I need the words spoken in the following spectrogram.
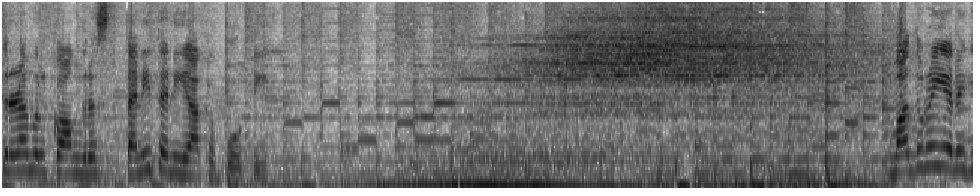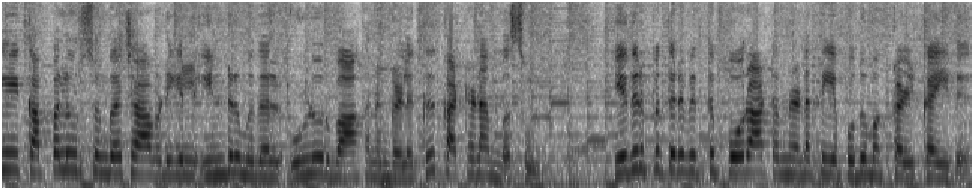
திரிணாமுல் காங்கிரஸ் தனித்தனியாக போட்டி. மதுரை அருகே கப்பலூர் சுங்கச்சாவடியில் இன்று முதல் உள்ளூர் வாகனங்களுக்கு கட்டணம் வசூல். எதிர்ப்பு தெரிவித்து போராட்டம் நடத்திய பொதுமக்கள் கைது.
